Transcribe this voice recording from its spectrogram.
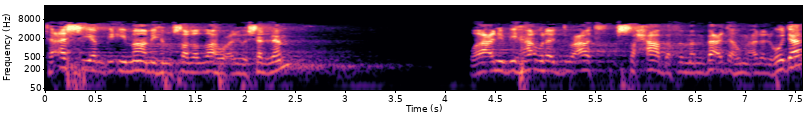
تأسيا بإمامهم صلى الله عليه وسلم وأعني بهؤلاء الدعاة الصحابة فمن بعدهم على الهدى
